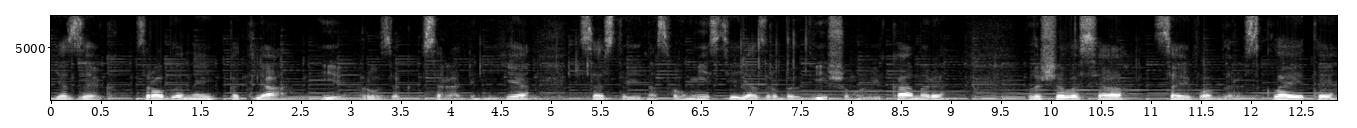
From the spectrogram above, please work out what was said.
язик зроблений, петля і грузик всередині є. Все стоїть на своєму місці. Я зробив дві шумові камери. Лишилося цей воблер склеїти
